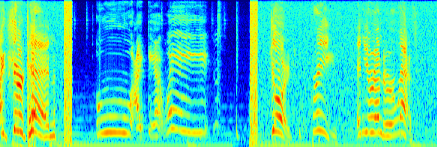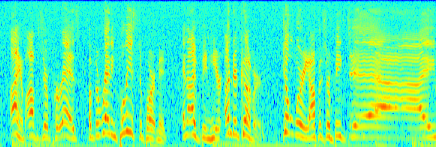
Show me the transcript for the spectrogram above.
I sure can! Ooh, I can't wait! George, freeze! And you're under arrest. I am Officer Perez of the Reading Police Department, and I've been here undercover. Don't worry, Officer Big. D- I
